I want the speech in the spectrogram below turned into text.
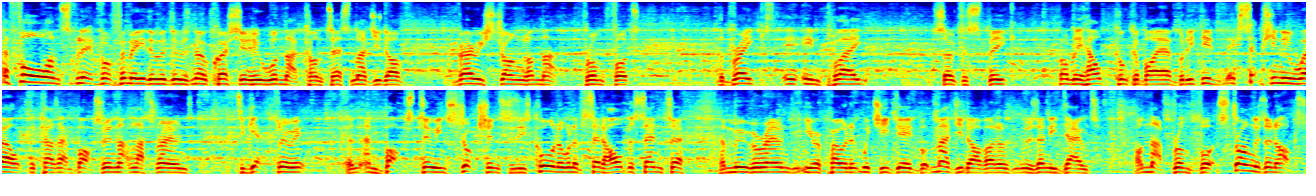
A 4-1 split, but for me there was, there was no question who won that contest. Majidov very strong on that front foot. The break in play, so to speak, probably helped Kunkabayev, but he did exceptionally well, the Kazakh boxer, in that last round to get through it and, and box to instructions because his corner will have said hold the centre and move around your opponent, which he did. But Majidov, I don't think there was any doubt on that front foot. Strong as an ox,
